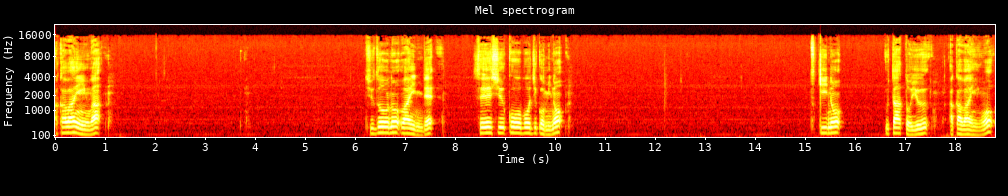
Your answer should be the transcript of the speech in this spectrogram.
赤ワインは酒造のワインで清酒酵母仕込みの月の歌という赤ワインを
